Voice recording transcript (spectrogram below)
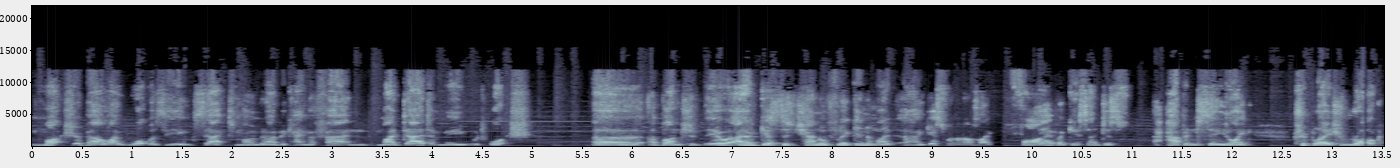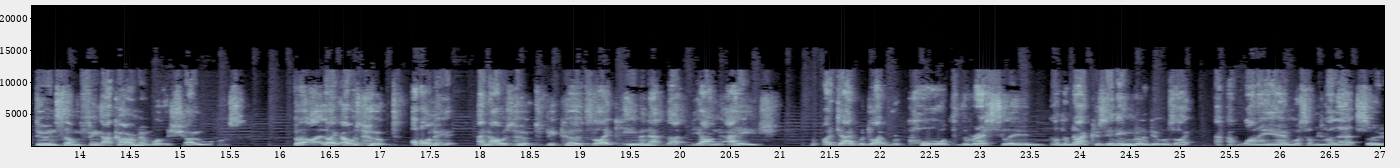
much about like what was the exact moment I became a fan. My dad and me would watch uh, a bunch of. I guess this channel flicking, and my I guess when I was like five, I guess I just happened to see like Triple H and Rock doing something. I can't remember what the show was, but I, like I was hooked on it and I was hooked because like even at that young age, my dad would like record the wrestling on the night because in England it was like at 1 a.m. or something like that. So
